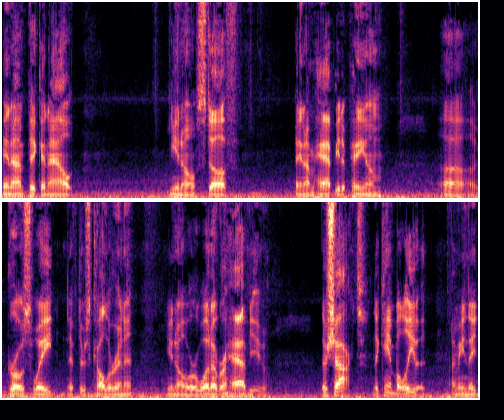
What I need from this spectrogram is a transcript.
and I'm picking out, you know, stuff, and I'm happy to pay them uh, gross weight if there's color in it, you know, or whatever have you, they're shocked. They can't believe it. I mean, they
